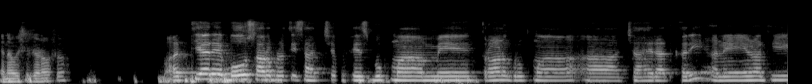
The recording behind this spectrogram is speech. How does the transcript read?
એના વિશે જણાવશો? અત્યારે બહુ સારો પ્રતિસાદ છે. ફેસબુકમાં મેં ત્રણ ગ્રુપમાં જાહેરાત કરી અને એનાથી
